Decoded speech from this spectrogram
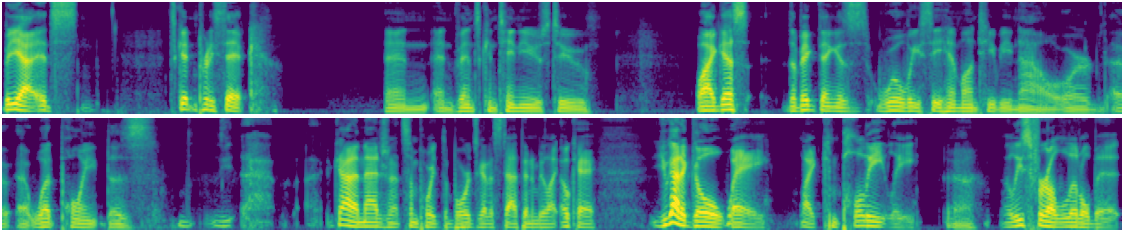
But yeah, it's it's getting pretty thick. And and Vince continues to Well, I guess the big thing is will we see him on TV now or at what point does I Gotta imagine at some point the board's got to step in and be like, okay, you got to go away like completely, uh, at least for a little bit.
